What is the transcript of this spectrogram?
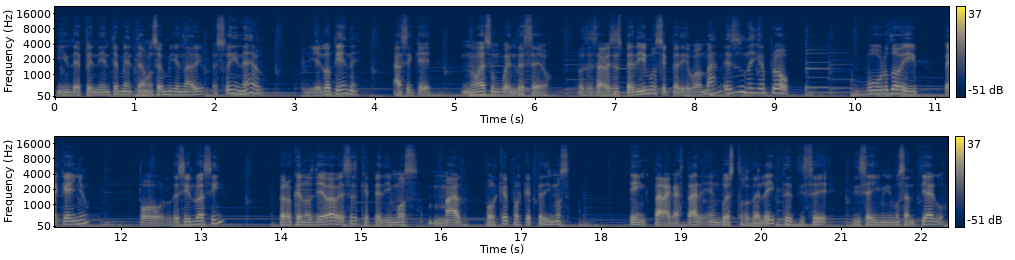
Independientemente, aún ser millonario, es su dinero y él lo tiene. Así que no es un buen deseo. Entonces a veces pedimos y pedimos mal. Ese es un ejemplo burdo y pequeño, por decirlo así, pero que nos lleva a veces que pedimos mal. ¿Por qué? Porque pedimos para gastar en vuestros deleites, dice, dice ahí mismo Santiago.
